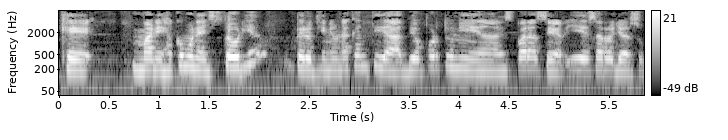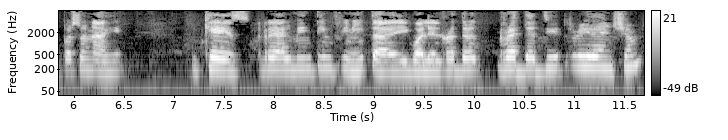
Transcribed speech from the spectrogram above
que maneja como una historia pero tiene una cantidad de oportunidades para hacer y desarrollar su personaje que es realmente infinita. Igual el Red Dead, Red Dead Redemption,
